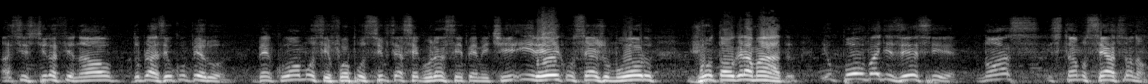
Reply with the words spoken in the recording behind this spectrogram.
assistir a final do Brasil com o Peru, bem como, se for possível, se a segurança se permitir, irei com Sérgio Moro junto ao gramado. E o povo vai dizer se nós estamos certos ou não.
